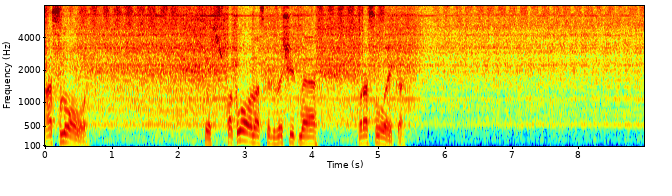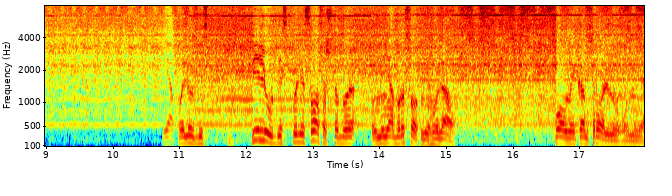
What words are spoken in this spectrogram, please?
основу. То есть шпакло у нас как защитная прослойка. Я пылю без пилю без пылесоса, чтобы у меня брусок не гулял. Полный контроль нужен мне.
